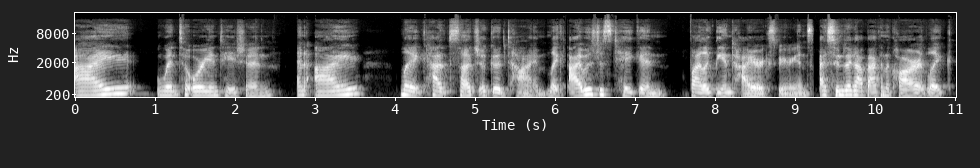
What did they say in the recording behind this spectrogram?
I went to orientation and I like had such a good time. Like I was just taken by like the entire experience. As soon as I got back in the car, like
